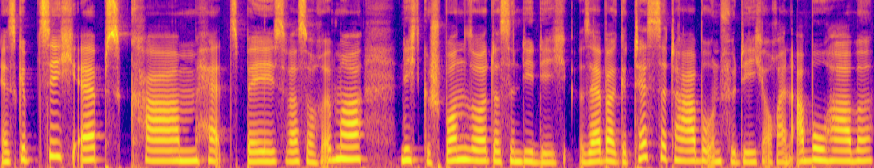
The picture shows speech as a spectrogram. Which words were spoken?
Es gibt zig Apps, Calm, Headspace, was auch immer, nicht gesponsert. Das sind die, die ich selber getestet habe und für die ich auch ein Abo habe.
